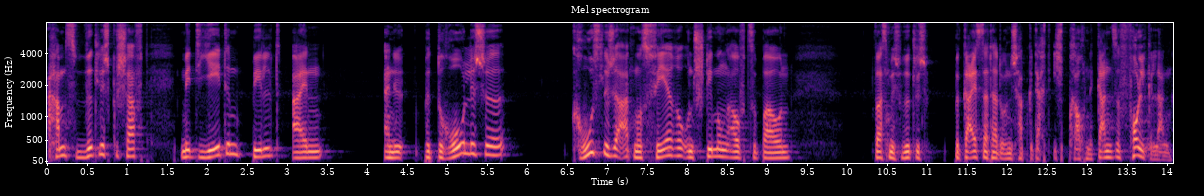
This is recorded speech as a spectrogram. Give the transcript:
haben es wirklich geschafft, mit jedem Bild ein, eine bedrohliche, gruselige Atmosphäre und Stimmung aufzubauen, was mich wirklich begeistert hat. Und ich habe gedacht, ich brauche eine ganze Folge lang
